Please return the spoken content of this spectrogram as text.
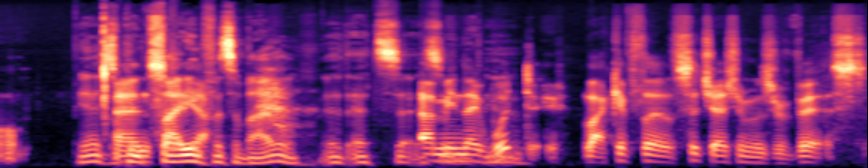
Or, yeah, it's been so, fighting yeah. for survival. It, it's, it's, I mean, they would do. Like if the situation was reversed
